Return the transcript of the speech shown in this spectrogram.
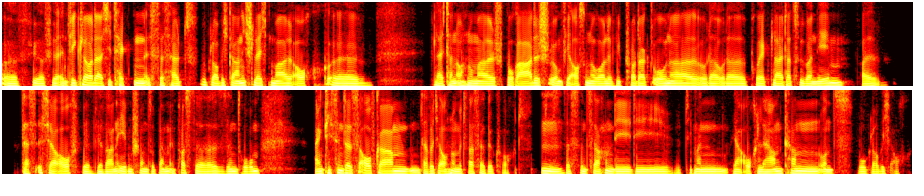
äh, für, für Entwickler oder Architekten ist das halt, glaube ich, gar nicht schlecht, mal auch äh, vielleicht dann auch nur mal sporadisch irgendwie auch so eine Rolle wie Product Owner oder, oder Projektleiter zu übernehmen, weil das ist ja auch, wir, wir waren eben schon so beim Imposter-Syndrom, eigentlich sind das Aufgaben, da wird ja auch nur mit Wasser gekocht. Mhm. Das, das, sind Sachen, die, die, die man ja auch lernen kann und wo, glaube ich, auch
